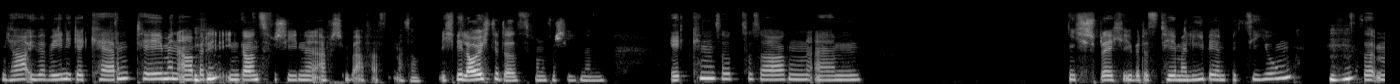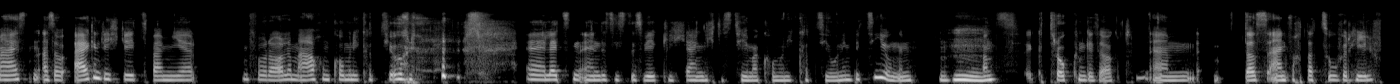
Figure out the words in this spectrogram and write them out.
ja, über wenige Kernthemen, aber mhm. in ganz verschiedenen, also ich beleuchte das von verschiedenen Ecken sozusagen. Ähm, ich spreche über das Thema Liebe und Beziehung. Mhm. Also, meisten, also eigentlich geht es bei mir vor allem auch um Kommunikation. äh, letzten Endes ist es wirklich eigentlich das Thema Kommunikation in Beziehungen, hm. ganz trocken gesagt. Ähm, das einfach dazu verhilft,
